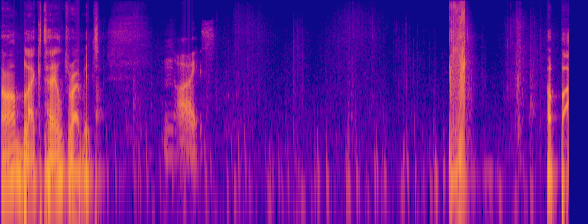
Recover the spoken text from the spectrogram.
A black-tailed rabbit. Nice. Hoppa.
